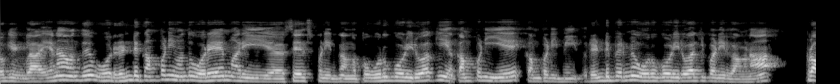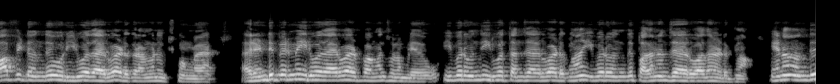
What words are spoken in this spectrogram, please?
ஓகேங்களா? ஏன்னா வந்து ஒரு ரெண்டு கம்பெனி வந்து ஒரே மாதிரி சேல்ஸ் பண்ணியிருக்காங்க இப்போ ஒரு கோடி ரூபாய்க்கு கம்பெனி ஏ கம்பெனி பி ரெண்டு பேருமே ஒரு கோடி ரூபாய்க்கு பண்ணியிருக்காங்கன்னா ப்ராஃபிட் வந்து ஒரு இருபதாயிரம் ரூபாய் எடுக்கிறாங்கன்னு வச்சுக்கோங்க. ரெண்டு பேருமே இருபதாயிரம் ரூபாய் எடுப்பாங்கன்னு சொல்ல முடியாது. இவர் வந்து இருபத்தஞ்சாயிரம் ரூபாய் எடுக்கலாம் இவர் வந்து பதினஞ்சாயிரம் ரூபாய் தான் எடுக்கலாம். ஏன்னா வந்து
